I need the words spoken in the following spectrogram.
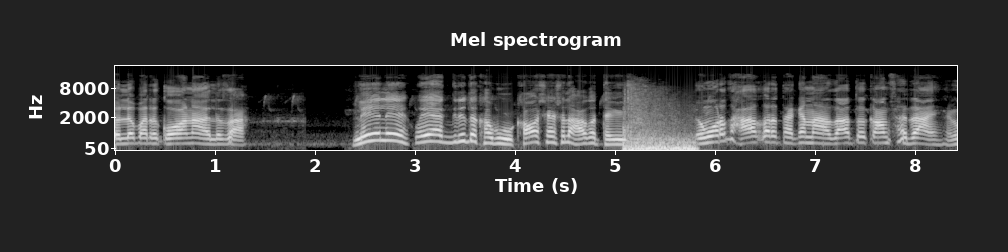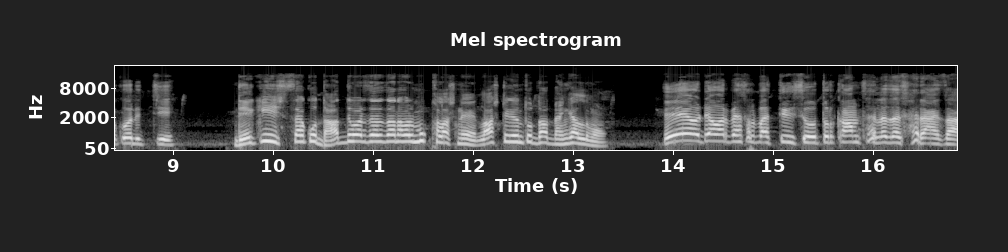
হলে পারে ক না হলে যা। লে লে ওই একদিনই তো খাব। খাওয়া শেষ হলে হাগর থাকি তোমার তো হা করে থাকে না। যা তো কাম সারাই আমি করিচ্ছি। দেখিস ধার দেবার যাতে জান আবার মুখ ফালাস নে লাস্টে কিন্তু দাঁত ভেঙে আলবো। এ ওটা আমার পেশাল পাচ্ছিস তোর কাম ছেলে যা সারাই যা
